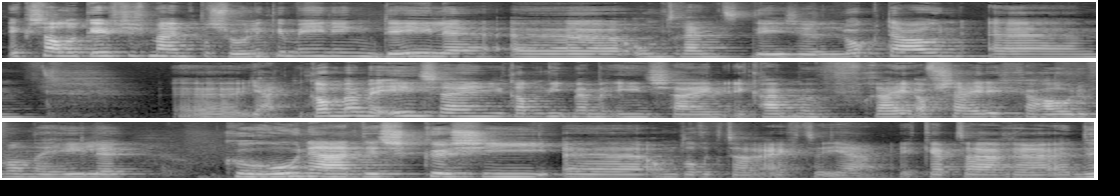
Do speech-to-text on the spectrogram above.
ik zal ook eventjes mijn persoonlijke mening delen uh, omtrent deze lockdown. Um, uh, ja, je kan het met me eens zijn, je kan het niet met me eens zijn. Ik heb me vrij afzijdig gehouden van de hele corona-discussie. Uh, omdat ik daar echt, uh, ja, ik heb daar de,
